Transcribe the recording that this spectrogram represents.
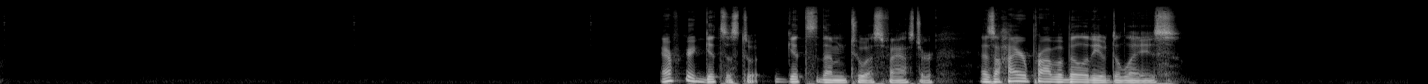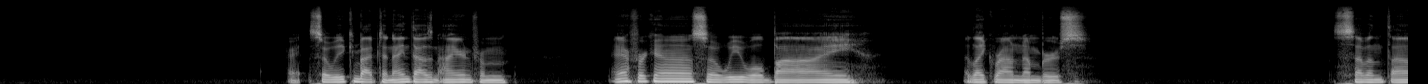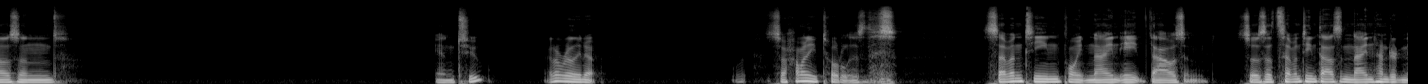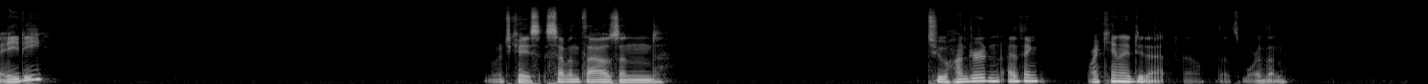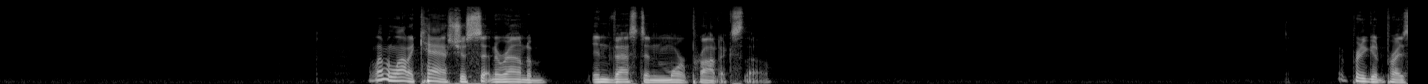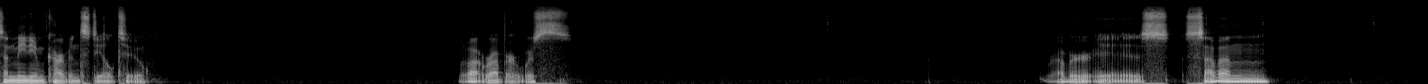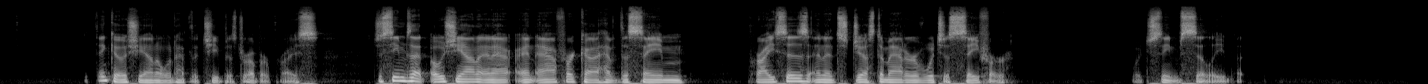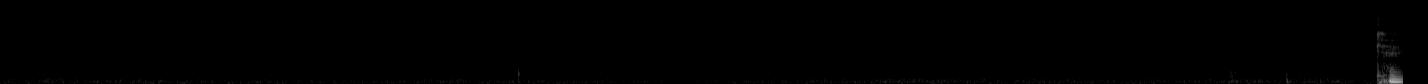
Africa gets us to gets them to us faster, has a higher probability of delays. All right, so we can buy up to 9,000 iron from Africa, so we will buy I like round numbers. 7,000 and 2. I don't really know. So how many total is this? 17.98 thousand. So is that 17,980? In which case 7,200, I think. Why can't I do that? Oh, that's more than. I'll have a lot of cash just sitting around to invest in more products, though. A pretty good price on medium carbon steel too. What about rubber? Where's rubber is seven. You'd think Oceania would have the cheapest rubber price. It just seems that Oceania and, and Africa have the same prices, and it's just a matter of which is safer, which seems silly, but. Okay.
